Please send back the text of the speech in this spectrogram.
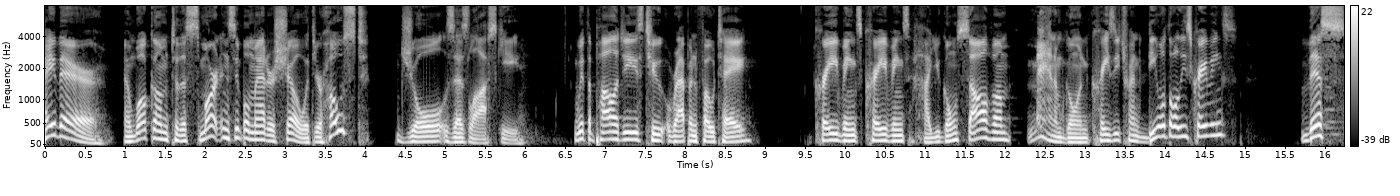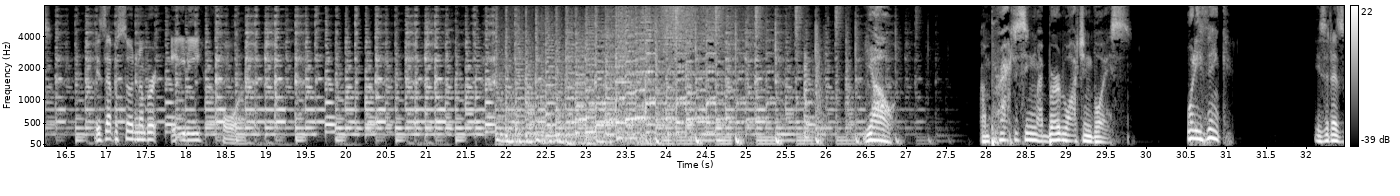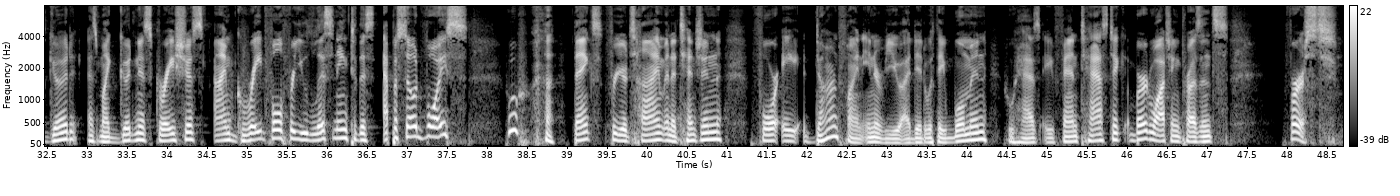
Hey there, and welcome to the Smart and Simple Matters show with your host, Joel Zaslofsky. With apologies to Rappin' Fote, cravings, cravings, how you gonna solve them? Man, I'm going crazy trying to deal with all these cravings. This is episode number 84. Yo, I'm practicing my birdwatching voice. What do you think? Is it as good as my goodness gracious? I'm grateful for you listening to this episode voice. Whew. Thanks for your time and attention for a darn fine interview I did with a woman who has a fantastic birdwatching presence. First,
